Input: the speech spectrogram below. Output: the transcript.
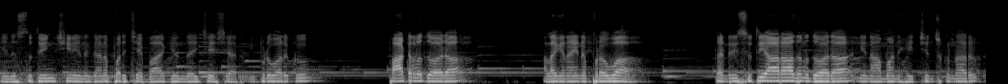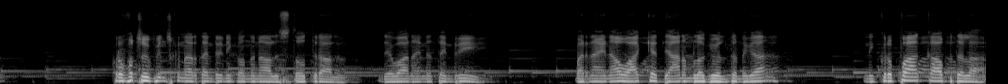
నేను స్థుతించి నేను గణపరిచే భాగ్యం దయచేశారు. ఇప్పటి వరకు పాటల ద్వారా అలాగే నాయన ప్రభా తండ్రి శృతి ఆరాధన ద్వారా నీ నామాన్ని హెచ్చించుకున్నారు. కృప చూపించుకున్నారు తండ్రి నీకు వందనాలు స్తోత్రాలు. దేవా నాయన తండ్రి మరి నాయన వాక్య ధ్యానంలోకి వెళ్తుండగా నీ కృపా కాపుదల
